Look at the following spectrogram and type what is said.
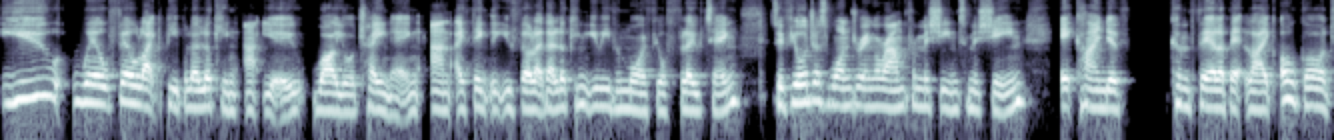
you will feel like people are looking at you while you're training. And I think that you feel like they're looking at you even more if you're floating. So if you're just wandering around from machine to machine, it kind of can feel a bit like, oh God,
